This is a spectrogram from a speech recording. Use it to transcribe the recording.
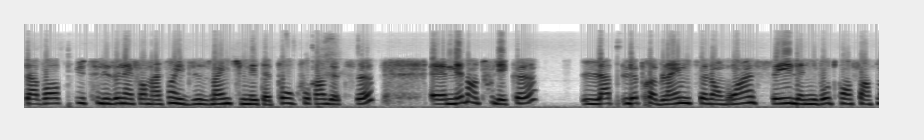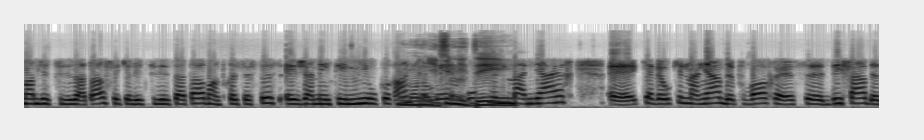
d'avoir utilisé l'information et disent même qu'ils n'étaient pas au courant de ça. Euh, mais dans tous les cas, la- le problème, selon moi, c'est le niveau de consentement de l'utilisateur. C'est que l'utilisateur, dans le processus, ait jamais été mis au courant. Qu'il y aucune. Aucune manière, euh, qu'il n'y avait aucune manière de pouvoir euh, se défaire de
